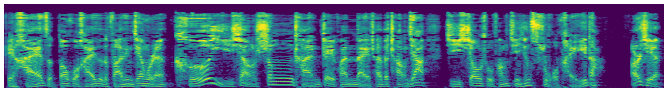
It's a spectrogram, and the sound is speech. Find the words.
这孩子包括孩子的法定监护人可以向生产这款奶茶的厂家及销售方进行索赔的。而且，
